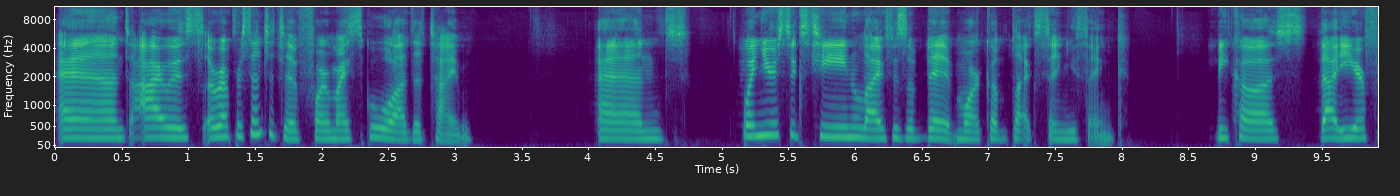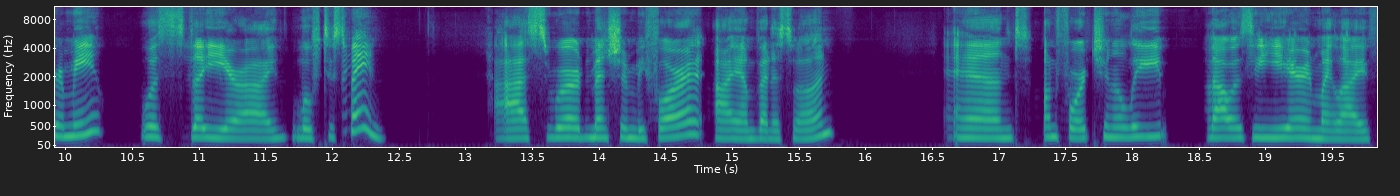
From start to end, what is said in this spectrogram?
and I was a representative for my school at the time. And when you're 16, life is a bit more complex than you think, because that year for me was the year I moved to Spain. As Word mentioned before, I am Venezuelan, and unfortunately, that was a year in my life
